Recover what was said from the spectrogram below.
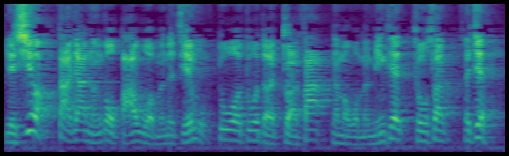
也希望大家能够把我们的节目多多的转发。那么我们明天周三再见。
